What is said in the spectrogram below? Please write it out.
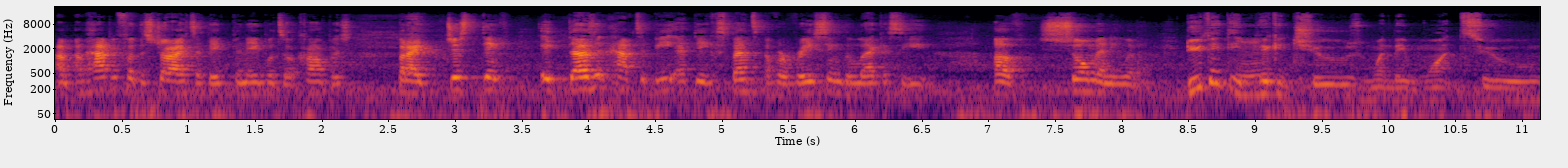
I'm, I'm happy for the strides that they've been able to accomplish, but I just think it doesn't have to be at the expense of erasing the legacy of so many women. Do you think they Mm-hmm. pick and choose when they want to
